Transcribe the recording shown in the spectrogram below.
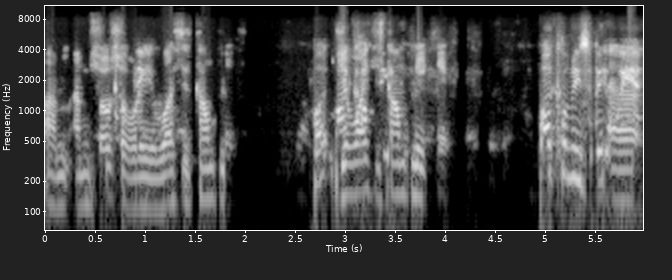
I'm I'm so sorry. Your voice is complete. My, Your voice is complete. my comedy's a bit Uh, weird.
